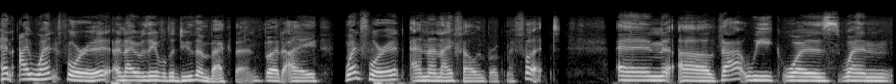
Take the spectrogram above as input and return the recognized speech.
and I went for it, and I was able to do them back then. But I went for it, and then I fell and broke my foot. And uh, that week was when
